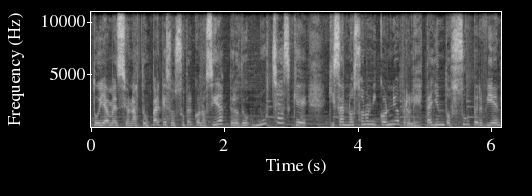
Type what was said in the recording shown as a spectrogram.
tú ya mencionaste un par que son súper conocidas, pero de muchas que quizás no son unicornio, pero les está yendo súper bien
